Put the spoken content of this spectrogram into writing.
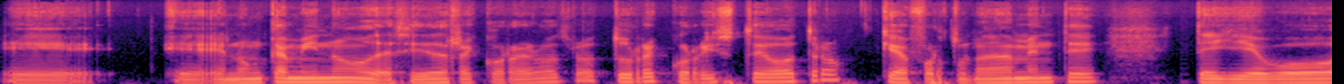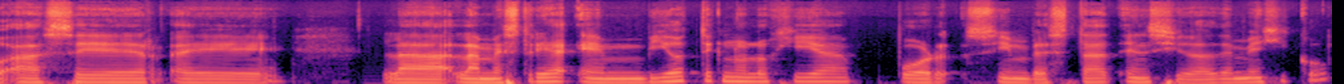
eh, eh, en un camino o decides recorrer otro. Tú recorriste otro que afortunadamente te llevó a hacer eh, la, maestría en biotecnología por Simvestat en Ciudad de México.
